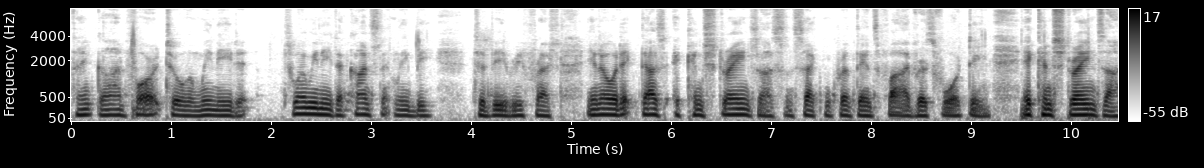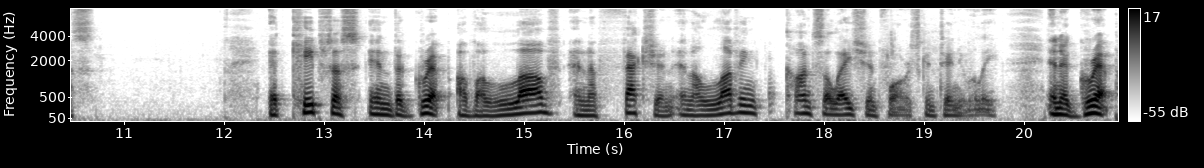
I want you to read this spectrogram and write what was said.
Thank God for it too, and we need it. It's why we need to constantly be to be refreshed. You know what it does? It constrains us in 2 Corinthians 5, verse 14. It constrains us. It keeps us in the grip of a love and affection and a loving consolation for us continually. In a grip.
